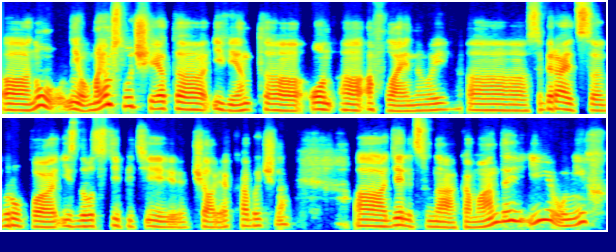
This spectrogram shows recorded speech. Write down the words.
Uh, ну, не, в моем случае это ивент, uh, он uh, офлайновый, собирается группа из 25 человек обычно, делится на команды, и у них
